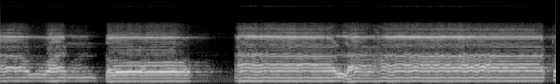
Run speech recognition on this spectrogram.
าวันโตอาลาหาโต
